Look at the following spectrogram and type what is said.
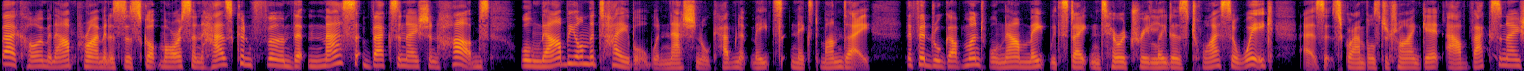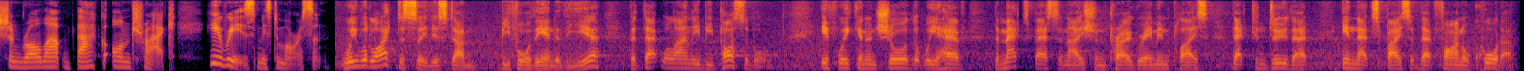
Back home, and our Prime Minister Scott Morrison has confirmed that mass vaccination hubs will now be on the table when National Cabinet meets next Monday. The federal government will now meet with state and territory leaders twice a week as it scrambles to try and get our vaccination rollout back on track. Here is Mr Morrison. We would like to see this done before the end of the year, but that will only be possible if we can ensure that we have the max vaccination program in place that can do that in that space of that final quarter.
